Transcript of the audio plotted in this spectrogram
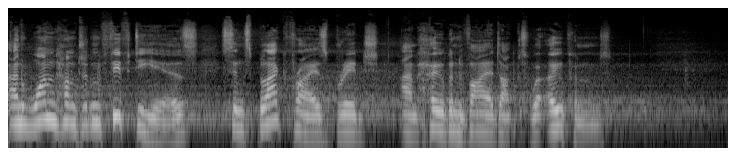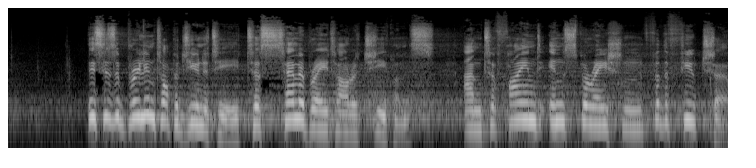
and 150 years since Blackfriars Bridge and Holborn Viaduct were opened. This is a brilliant opportunity to celebrate our achievements and to find inspiration for the future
